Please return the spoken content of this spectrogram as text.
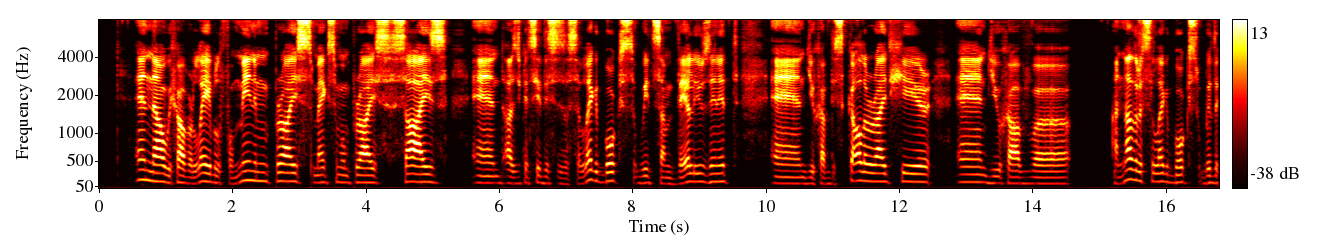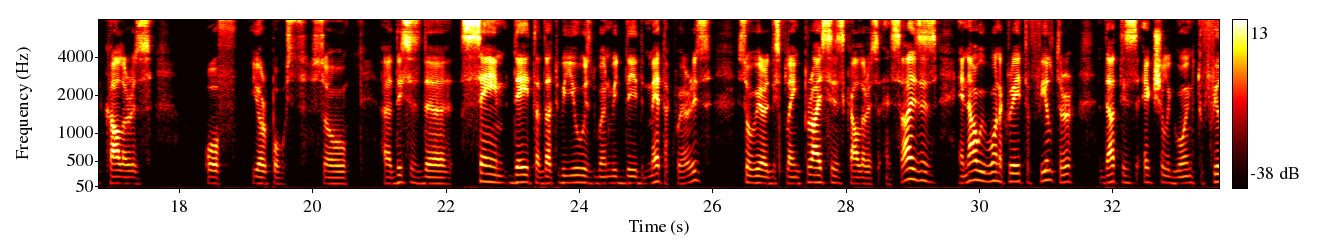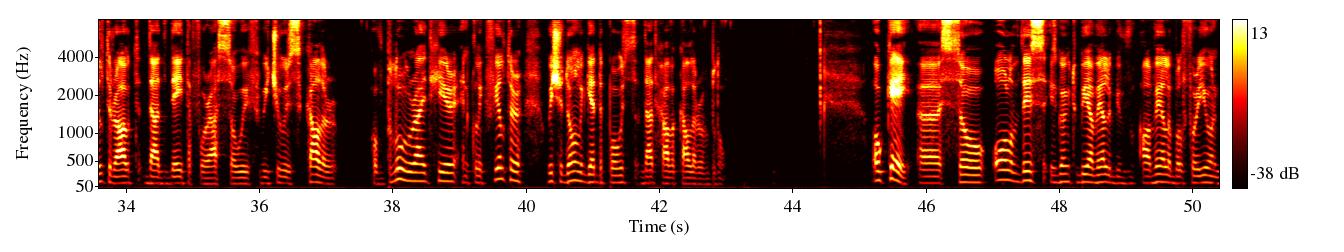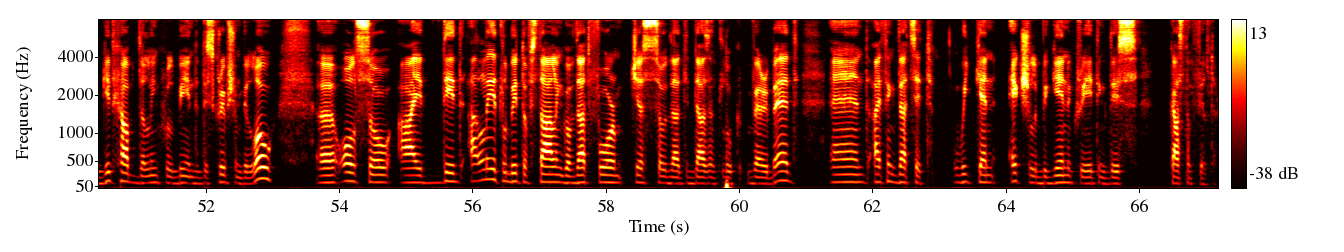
And now we have our label for minimum price maximum price size and as you can see this is a select box with some values in it. And you have this color right here and you have uh, another select box with the colors of your post so uh, this is the same data that we used when we did meta queries. So we are displaying prices colors and sizes. And now we want to create a filter that is actually going to filter out that data for us. So if we choose color of blue right here and click filter we should only get the posts that have a color of blue okay uh, so all of this is going to be available available for you on github. The link will be in the description below. Uh, also I did a little bit of styling of that form just so that it doesn't look very bad. And I think that's it. We can actually begin creating this custom filter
